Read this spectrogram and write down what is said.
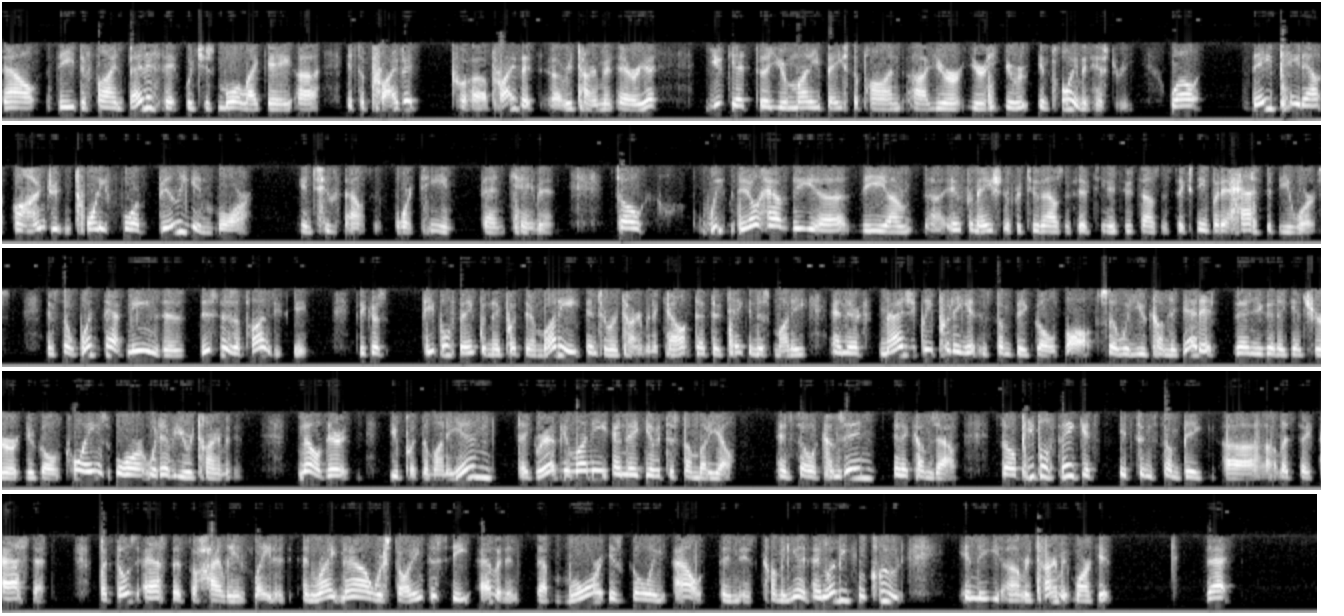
Now, the defined benefit, which is more like a uh, it's a private uh, private uh, retirement area, you get uh, your money based upon uh, your your your employment history. Well, they paid out 124 billion more in 2014 than came in. So we they don't have the uh, the um, uh, information for 2015 and 2016, but it has to be worse. And so what that means is this is a Ponzi scheme because people think when they put their money into a retirement account that they're taking this money and they're magically putting it in some big gold vault. So when you come to get it, then you're going to get your your gold coins or whatever your retirement is. No, they're you put the money in, they grab your money and they give it to somebody else. And so it comes in and it comes out. So people think it's it's in some big uh, let's say asset. But those assets are highly inflated. And right now we're starting to see evidence that more is going out than is coming in. And let me conclude in the uh, retirement market that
